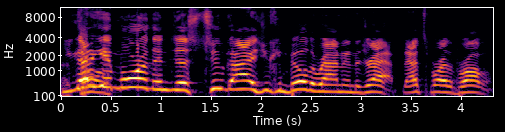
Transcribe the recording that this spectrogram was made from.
you got to get more than just two guys you can build around in the draft. That's part of the problem,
